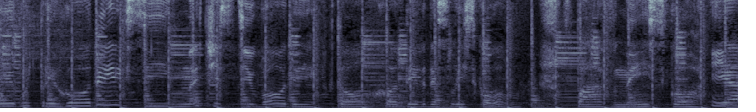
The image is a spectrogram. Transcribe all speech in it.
Випливуть пригоди всі на чисті води, хто ходив де слизько, впав низько. Я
